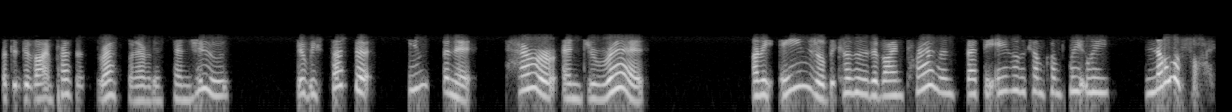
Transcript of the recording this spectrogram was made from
but the divine presence rests whenever there's ten Jews, there would be such an infinite terror and dread on the angel because of the divine presence that the angel would become completely nullified.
